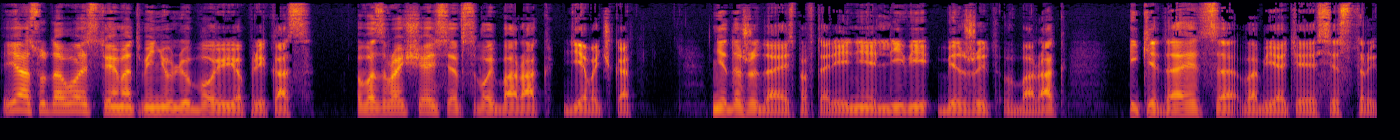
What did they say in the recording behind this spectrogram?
Я с удовольствием отменю любой ее приказ. Возвращайся в свой барак, девочка». Не дожидаясь повторения, Ливи бежит в барак и кидается в объятия сестры.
